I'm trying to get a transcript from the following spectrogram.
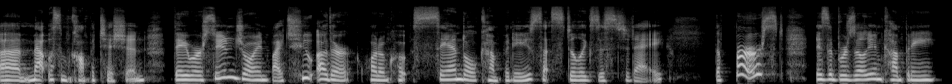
uh, met with some competition. They were soon joined by two other quote unquote sandal companies that still exist today. The first is a Brazilian company,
